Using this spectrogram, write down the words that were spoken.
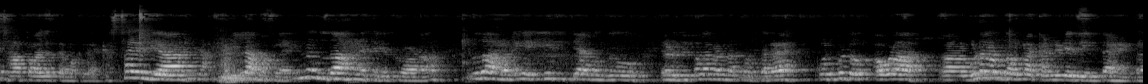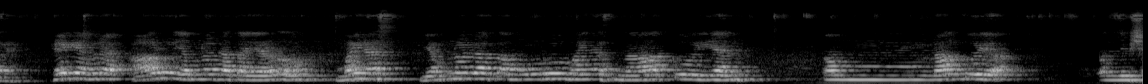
ಸ್ಟಾಪ್ ಆಗುತ್ತೆ ಮಕ್ಕಳೇ. ಕಷ್ಟ ಇದೆಯಾ ಇಲ್ಲ. ಮಕ್ಕಳ. ಇನ್ನೊಂದು ಉದಾಹರಣೆ ತೆಗೆದುಕೊಳ್ಳೋಣ. ಉದಾಹರಣೆಗೆ ಈ ರೀತಿಯಾದ ಒಂದು ಎರಡು ದ್ವಿಪದಗಳನ್ನ ಕೊಡ್ತಾರೆ. ಕೊಟ್ಬಿಟ್ಟು ಅವಳ ಗುಣಲಬ್ಧವನ್ನ ಕಂಡುಹಿಡಿಯಿರಿ ಅಂತ ಹೇಳ್ತಾರೆ. ಹೇಗೆ ಅಂದ್ರೆ ಆರು ಎಮ್ನ ಘಾತ ಎರಡು ಮೈನಸ್ ಎಮ್ನ ಘಾತ ಮೂರು ಮೈನಸ್ ನಾಲ್ಕು ಎನ್ ನಾಲ್ಕು ಒಂದು ನಿಮಿಷ.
